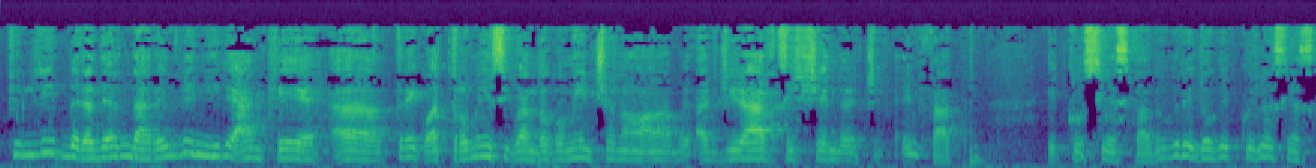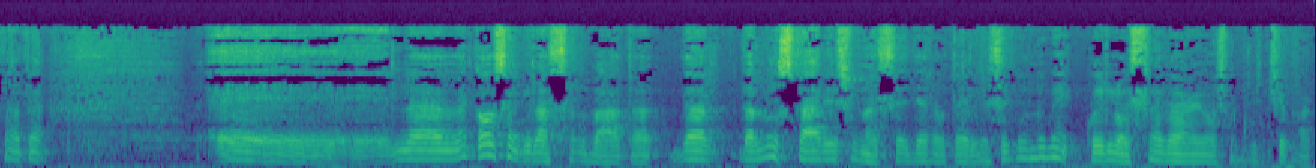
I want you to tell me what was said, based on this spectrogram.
più libera di andare e venire anche a 3-4 mesi quando cominciano a, a girarsi, scendere, eccetera. Infatti, e così è stato. Credo che quella sia stata eh, la, la, cosa che l'ha salvata da, dallo stare su una sedia a rotelle. Secondo me quello è stata la cosa principale.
